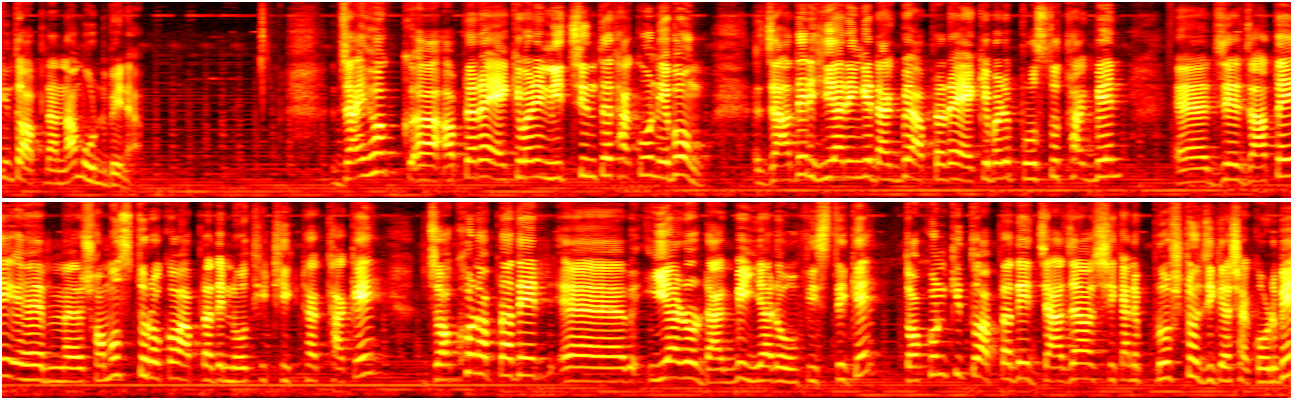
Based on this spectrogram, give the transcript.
কিন্তু আপনার নাম উঠবে না। যাই হোক আপনারা একেবারে নিশ্চিন্তে থাকুন এবং যাদের হিয়ারিংয়ে ডাকবে, আপনারা একেবারে প্রস্তুত থাকবেন। যে যাতে সমস্ত রকম আপনাদের নথি ঠিকঠাক থাকে, যখন আপনাদের ইয়ারও ডাকবে ইয়ারও অফিস থেকে, তখন কিন্তু আপনাদের যা যা সেখানে প্রশ্ন জিজ্ঞাসা করবে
